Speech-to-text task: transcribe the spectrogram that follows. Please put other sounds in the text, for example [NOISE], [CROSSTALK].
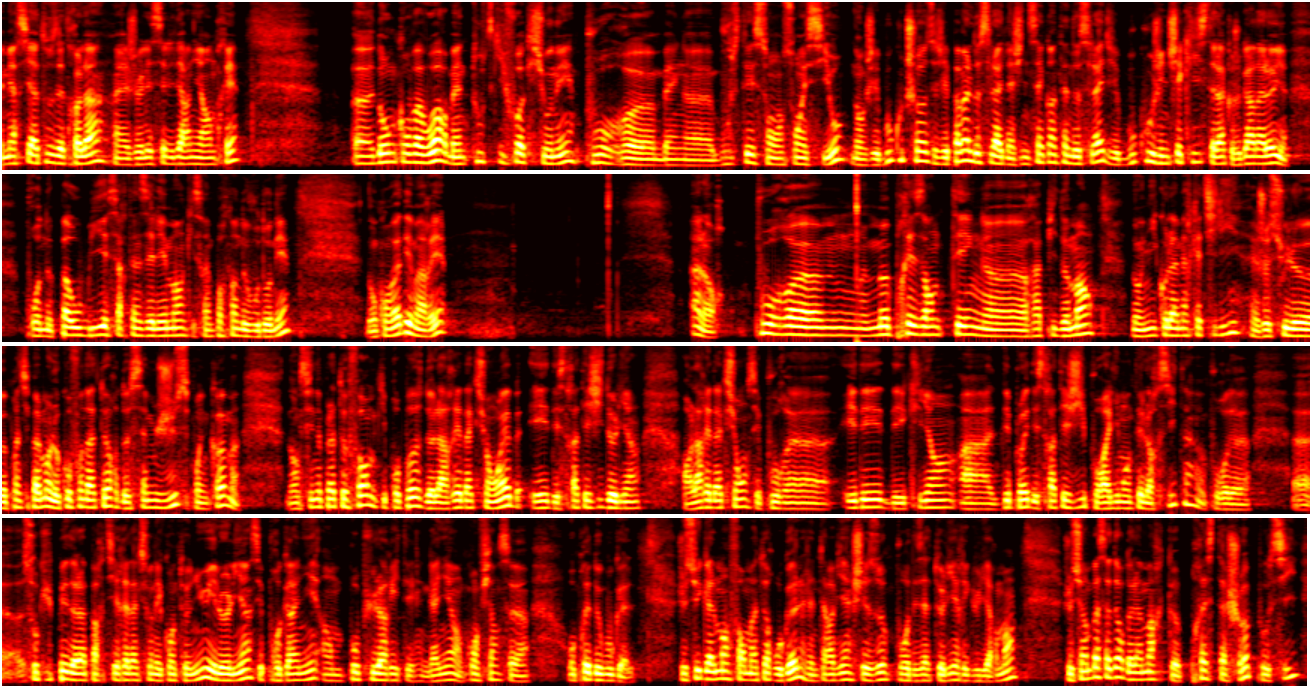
Merci à tous d'être là. Je vais laisser les derniers entrer. Euh, donc on va voir ben, tout ce qu'il faut actionner pour euh, ben, euh, booster son, son SEO. Donc j'ai beaucoup de choses, j'ai pas mal de slides, j'ai une cinquantaine de slides, j'ai beaucoup, j'ai une checklist là que je garde à l'œil pour ne pas oublier certains éléments qui seraient importants de vous donner. Donc on va démarrer. Alors, pour me présenter rapidement, Nicolas Mercatilli, je suis le, principalement le cofondateur de semjus.com. Donc c'est une plateforme qui propose de la rédaction web et des stratégies de lien. Alors la rédaction, c'est pour euh, aider des clients à déployer des stratégies pour alimenter leur site, pour euh, euh, s'occuper de la partie rédaction des contenus et le lien, c'est pour gagner en popularité, gagner en confiance auprès de Google. Je suis également formateur Google, j'interviens chez eux pour des ateliers régulièrement. Je suis ambassadeur de la marque PrestaShop aussi.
